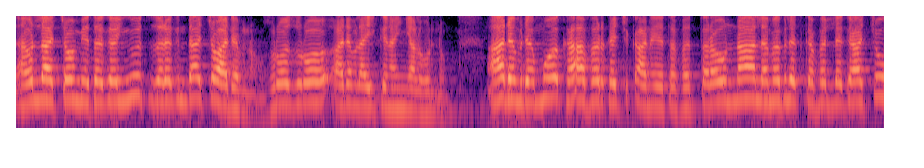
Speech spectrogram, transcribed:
ሁላቸውም የተገኙት ዘረግንዳቸው አደም ነው። ዝሮ ዝሮ አደም ላይ ይገናኛል ሁሉም። አደም ደግሞ ከአፈር ከጭቃ ነው የተፈጠረው እና ለመብለጥ ከፈለጋችሁ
